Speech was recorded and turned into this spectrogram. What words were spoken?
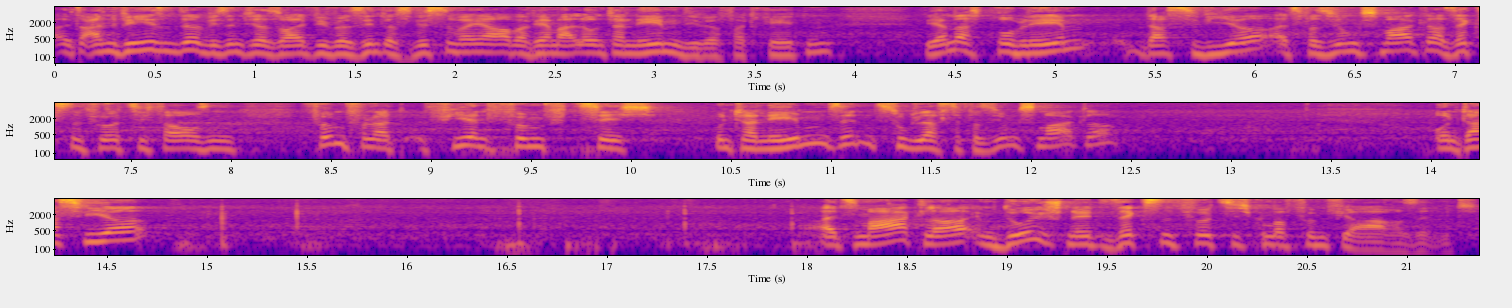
als Anwesende, wir sind ja so alt, wie wir sind, das wissen wir ja, aber wir haben alle Unternehmen, die wir vertreten. Wir haben das Problem, dass wir als Versicherungsmakler 46.554 Unternehmen sind, zugelassene Versicherungsmakler, und dass wir als Makler im Durchschnitt 46,5 Jahre sind.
